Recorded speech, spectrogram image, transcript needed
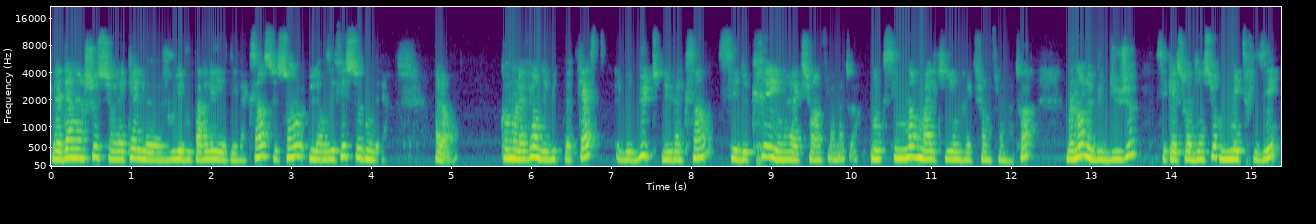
La dernière chose sur laquelle euh, je voulais vous parler des vaccins, ce sont leurs effets secondaires. Alors, comme on l'a vu en début de podcast, le but du vaccin, c'est de créer une réaction inflammatoire. Donc c'est normal qu'il y ait une réaction inflammatoire. Maintenant, le but du jeu, c'est qu'elle soit bien sûr maîtrisée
